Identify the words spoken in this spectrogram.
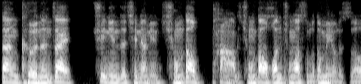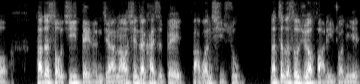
但可能在去年的前两年穷到怕、穷到欢、穷到什么都没有的时候，他的手机给人家，然后现在开始被法官起诉，那这个时候就要法律专业，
